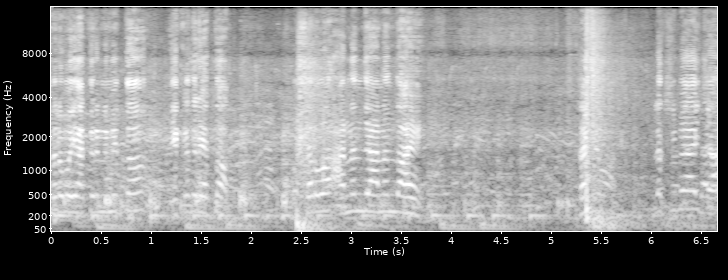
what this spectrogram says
सर्व यात्रेनिमित्त एकत्र येतात. सर्व आनंदी आनंद आहे. धन्यवाद. लक्ष्मी आईच्या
